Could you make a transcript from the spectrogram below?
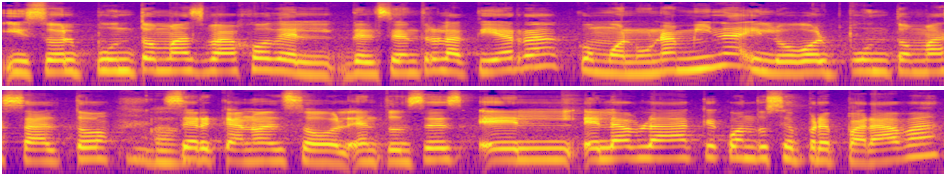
hizo el punto más bajo del, centro de la Tierra, como en una mina, y luego el punto más alto cercano al Sol. Entonces, él, él hablaba que cuando se preparaba,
